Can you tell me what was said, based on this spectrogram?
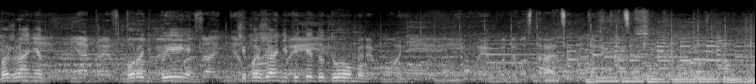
бажання боротьби чи бажання піти додому? Перемоги. Ми будемо старатися до кінця.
